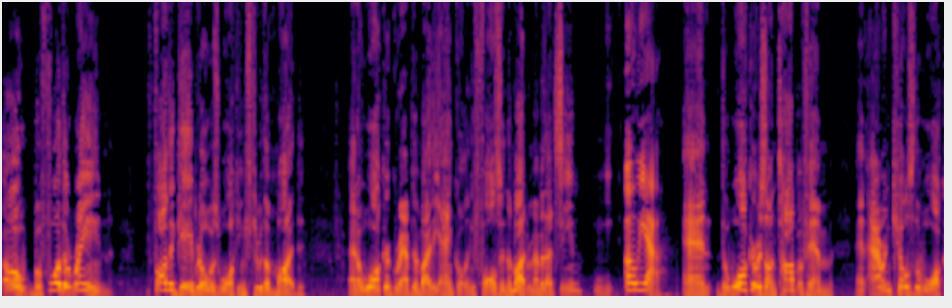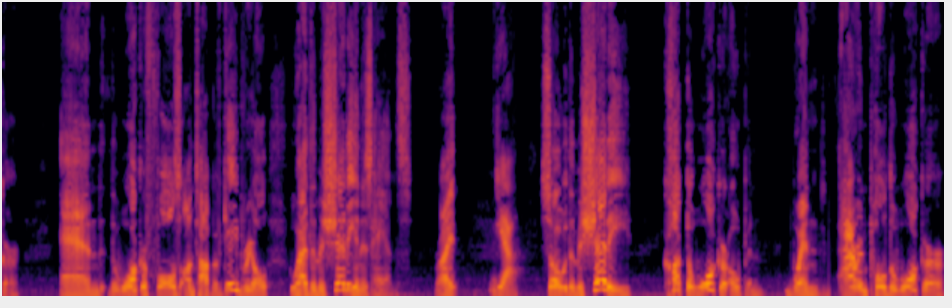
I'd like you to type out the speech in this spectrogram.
Oh, before the rain, Father Gabriel was walking through the mud, and a walker grabbed him by the ankle, and he falls in the mud. Remember that scene? Oh yeah, and the walker is on top of him and aaron kills the walker and the walker falls on top of gabriel who had the machete in his hands right yeah. so the machete cut the walker open when aaron pulled the walker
